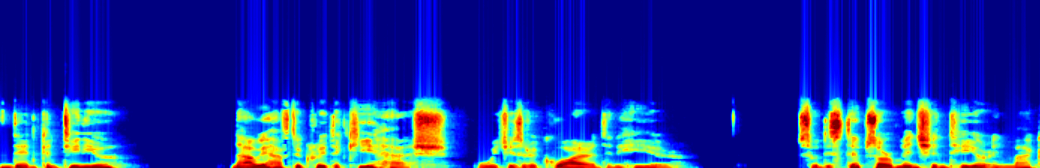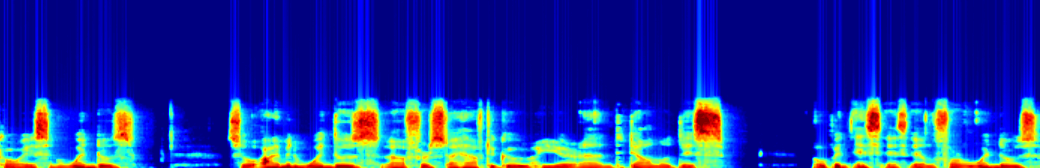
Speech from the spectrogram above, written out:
then continue. Now we have to create a key hash which is required in here. So the steps are mentioned here in Mac OS and Windows. So I'm in Windows. Uh, first I have to go here and download this OpenSSL for Windows.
